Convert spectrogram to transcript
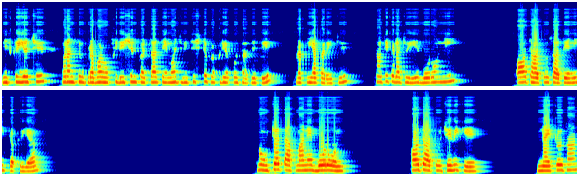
નિષ્ક્રિય છે. પરંતુ પ્રબળ ઓક્સિડેશન કરતા તેમજ વિશિષ્ટ પ્રક્રિયકો સાથે તે પ્રક્રિયા કરે છે. સૌથી પહેલા જોઈએ બોરોનની અધાતુ સાથેની પ્રક્રિયા. ઊંચા તાપમાને બોરોન અધાતુ જેવી કે નાઇટ્રોજન,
